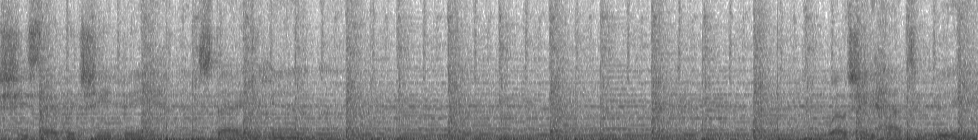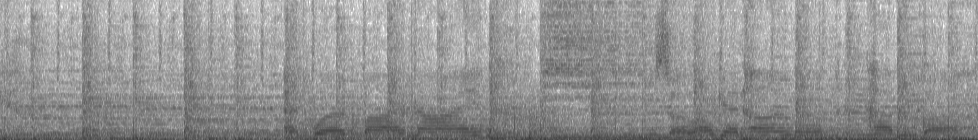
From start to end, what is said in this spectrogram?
She said that she'd be staying in. Well, she had to be work by nine. So I get home and have a bath.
